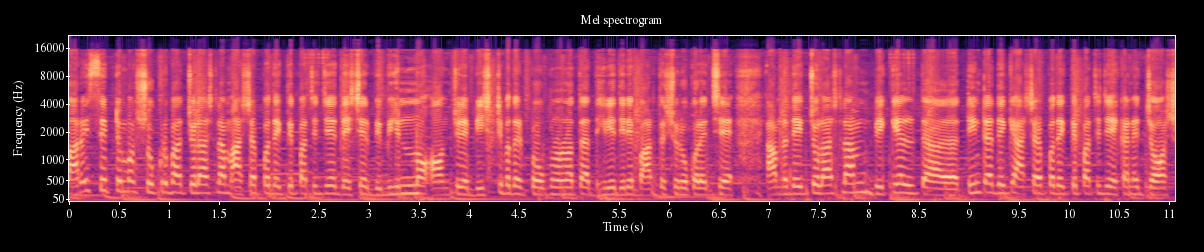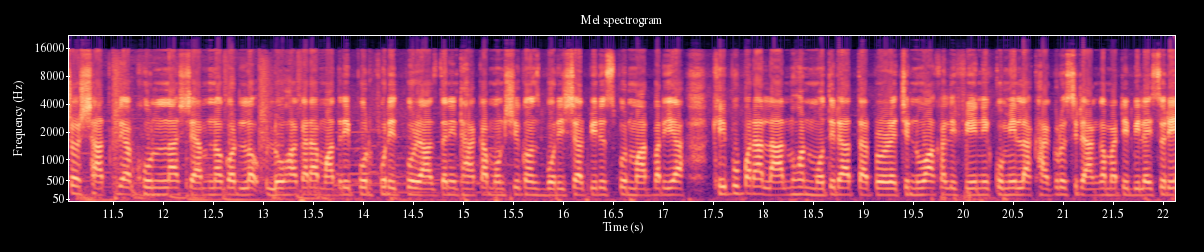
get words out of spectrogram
বারোই সেপ্টেম্বর শুক্রবার চলে আসলাম আসার পর দেখতে পাচ্ছি যে দেশের বিভিন্ন অঞ্চলে বৃষ্টিপাতের প্রবণতা ধীরে ধীরে বাড়তে শুরু করেছে। আমরা চলে আসলাম বিকেল তিনটার দিকে আসার পর দেখতে পাচ্ছি যে এখানে যশোর, সাতক্ষীরা, খুলনা, শ্যামনগর লোহাগাড়া, মাদারীপুর, ফরিদপুর, রাজধানী ঢাকা, মুন্সীগঞ্জ, বরিশাল, পিরোজপুর, মাঠবাড়িয়া খেপুপাড়া লালমোহন মতিরাত তারপর রয়েছে নোয়াখালী, ফেনী, কুমিল্লা, খাগড়াছড়ি, রাঙ্গামাটি, বিলাইছড়ি।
